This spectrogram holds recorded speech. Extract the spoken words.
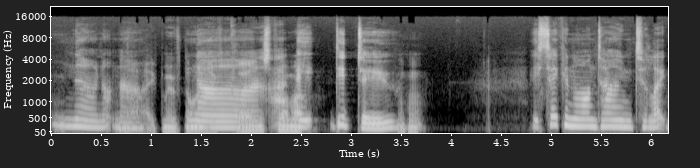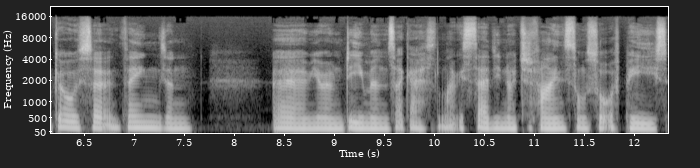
No, not now. Nah, I've moved on. No, you've it. It did do. Mm-hmm. It's taken a long time to let go of certain things and um, your own demons, I guess. And like we said, you know, to find some sort of peace.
